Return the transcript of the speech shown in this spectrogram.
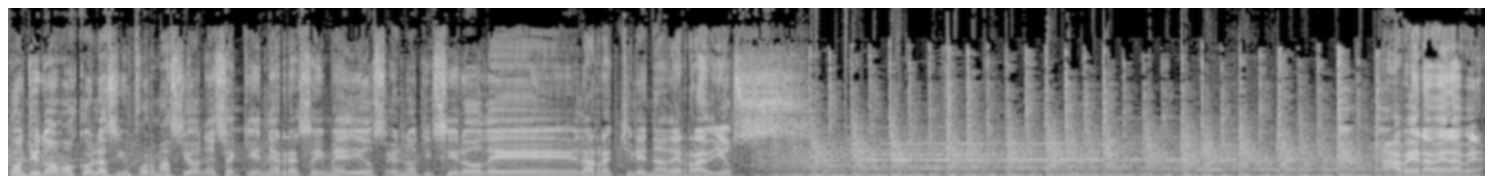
Continuamos con las informaciones aquí en R6 Medios, el noticiero de la red chilena de radios. A ver, a ver, a ver.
